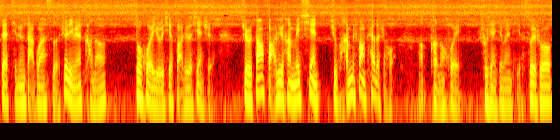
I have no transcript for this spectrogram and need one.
代替人打官司，这里面可能都会有一些法律的限制。就是当法律还没限，就还没放开的时候啊，可能会出现一些问题。所以说，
